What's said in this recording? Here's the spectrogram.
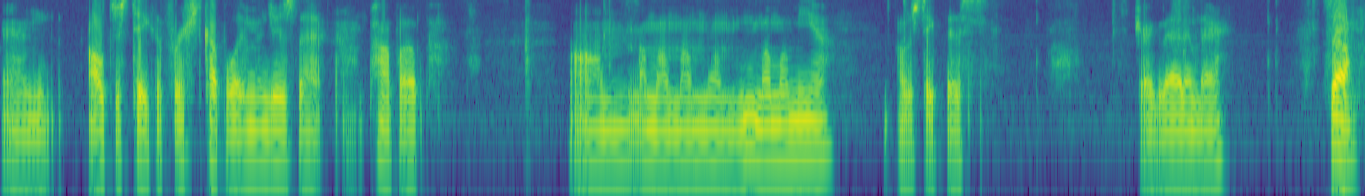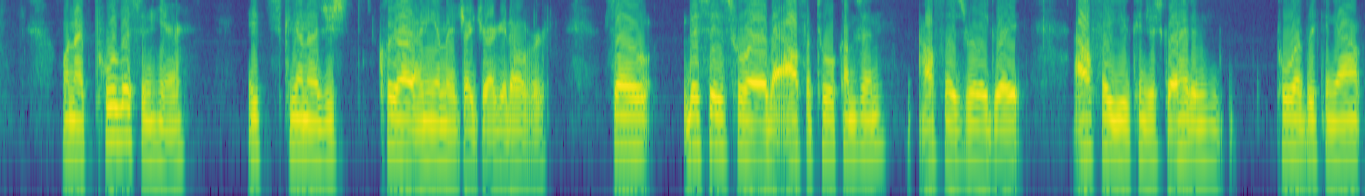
And I'll just take the first couple images that pop up. Um, Mamma Mia. I'll just take this, drag that in there. So, when I pull this in here, it's gonna just clear out any image I drag it over. So, this is where the alpha tool comes in. Alpha is really great. Alpha, you can just go ahead and pull everything out,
